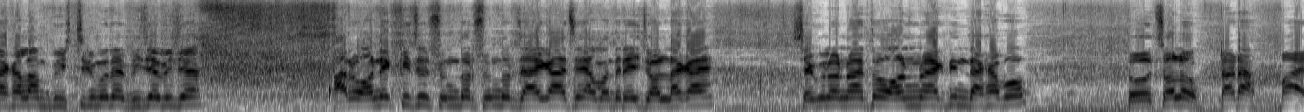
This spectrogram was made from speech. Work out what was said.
দেখালাম, বৃষ্টির মধ্যে ভিজে ভিজে। আরও অনেক কিছু সুন্দর সুন্দর জায়গা আছে আমাদের এই জল ঢাকায় সেগুলো নয়তো অন্য একদিন দেখাবো। তো চলো, টাটা বাই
